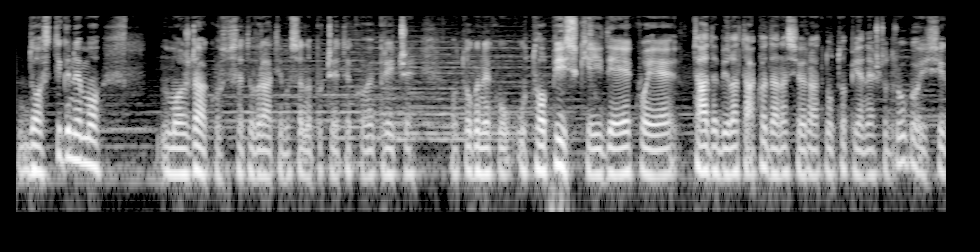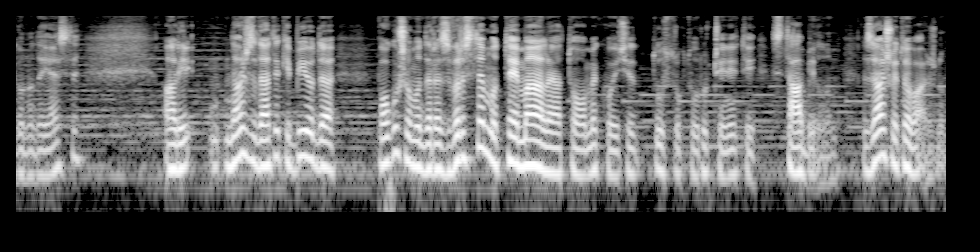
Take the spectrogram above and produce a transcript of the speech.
dostignemo možda ako se to vratimo sad na početak ove priče od toga neku utopijske ideje koje je tada bila takva, danas je vjerojatno utopija nešto drugo i sigurno da jeste, ali naš zadatak je bio da pokušamo da razvrstamo te male atome koji će tu strukturu činiti stabilnom. Zašto je to važno?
